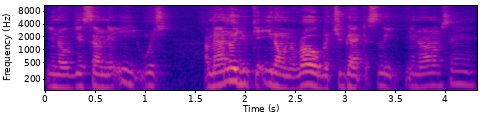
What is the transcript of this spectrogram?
you know, get something to eat. Which I mean, I know you can eat on the road, but you got to sleep. You know what I'm saying?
